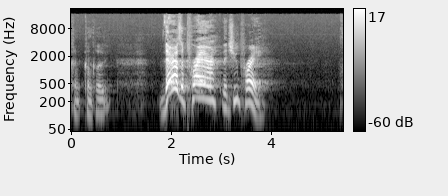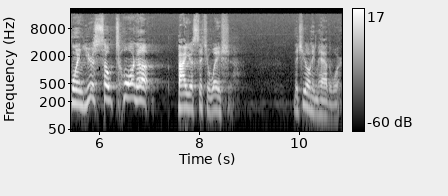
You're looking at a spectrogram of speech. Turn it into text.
con- concluding. There's a prayer that you pray when you're so torn up by your situation that you don't even have the words.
